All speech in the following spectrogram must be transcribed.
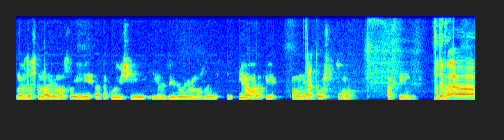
Ми вдосконалюємо свої атакуючі і розвідувальні можливості. І навпаки, вони Так. також в цьому активні. Вадиме, е,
